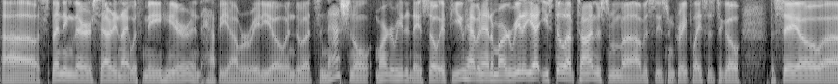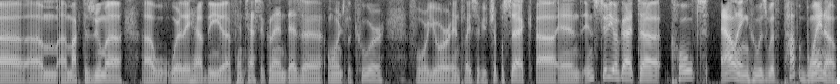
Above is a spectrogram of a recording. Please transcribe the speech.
uh, spending their Saturday night with me here and Happy Hour Radio, and uh, it's National Margarita Day. So if you haven't had a margarita yet, you still have time. There's some uh, obviously some great places to go. Paseo, uh, um, uh, Moctezuma, uh, where they have the uh, fantastic Grandeza orange liqueur for your in place of your triple sec. Uh, and in studio, I've got Colt Alling, who is with Papa Bueno,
